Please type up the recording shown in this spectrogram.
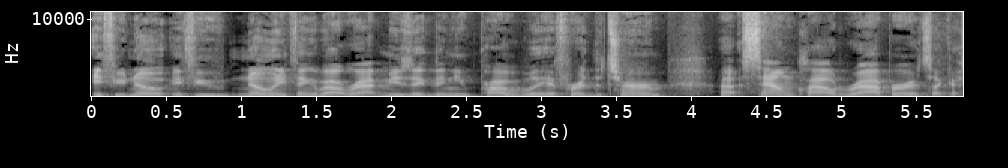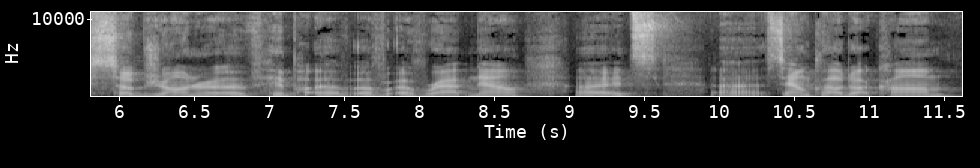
if you know if you know anything about rap music, then you probably have heard the term uh, SoundCloud rapper. It's like a subgenre of hip of, of, of rap now. Uh, it's uh, SoundCloud.com.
